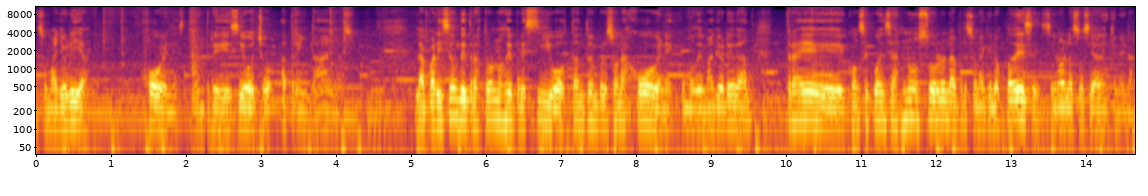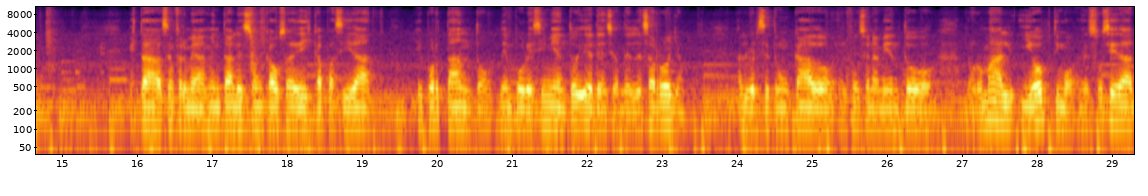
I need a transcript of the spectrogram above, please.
en su mayoría jóvenes de entre 18 a 30 años. La aparición de trastornos depresivos, tanto en personas jóvenes como de mayor edad, trae consecuencias no solo en la persona que los padece, sino en la sociedad en general. Estas enfermedades mentales son causa de discapacidad y por tanto de empobrecimiento y detención del desarrollo. Al verse truncado el funcionamiento normal y óptimo en sociedad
